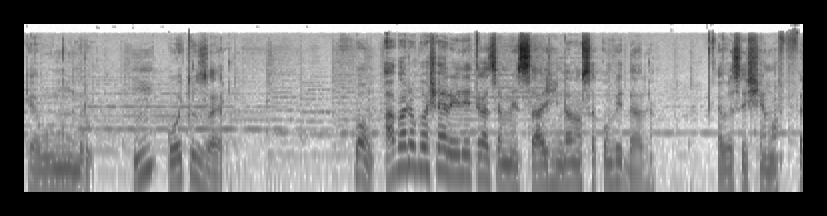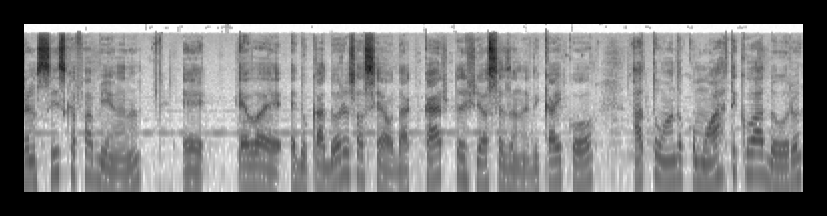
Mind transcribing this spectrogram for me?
que é o número 180. Bom, agora eu gostaria de trazer a mensagem da nossa convidada. Ela se chama Francisca Fabiana, é, ela é educadora social da Caritas Diocesana de Caicó, atuando como articuladora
